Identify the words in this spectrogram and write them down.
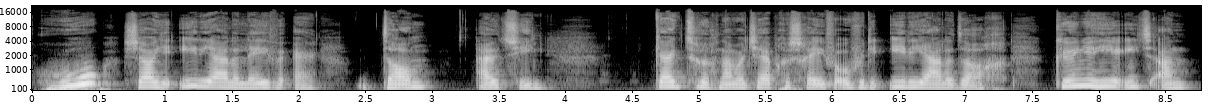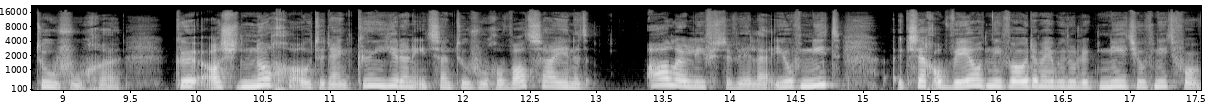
Hoe zou je ideale leven er dan uitzien? Kijk terug naar wat je hebt geschreven over die ideale dag. Kun je hier iets aan toevoegen? Kun, als je nog groter denkt, kun je hier dan iets aan toevoegen? Wat zou je het allerliefste willen? Je hoeft niet, ik zeg op wereldniveau, daarmee bedoel ik niet, je hoeft niet voor,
